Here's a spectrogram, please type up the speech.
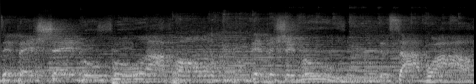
dépêchez-vous pour apprendre, dépêchez-vous de savoir,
